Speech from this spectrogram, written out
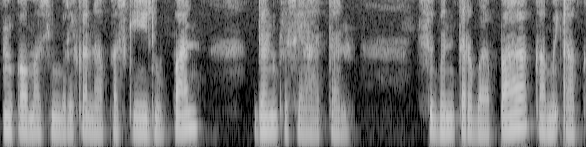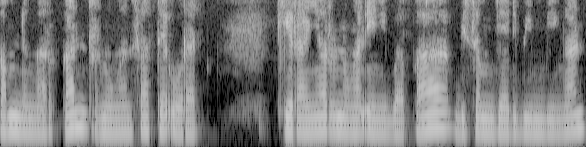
Engkau masih memberikan nafas kehidupan dan kesehatan. Sebentar Bapak, kami akan mendengarkan renungan sate urat. Kiranya renungan ini Bapa bisa menjadi bimbingan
